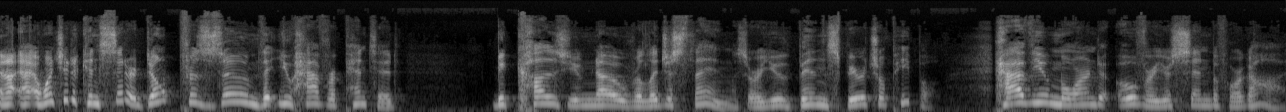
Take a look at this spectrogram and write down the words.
and I, I, want you to consider don't presume that you have repented because you know religious things or you've been spiritual people. Have you mourned over your sin before God?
